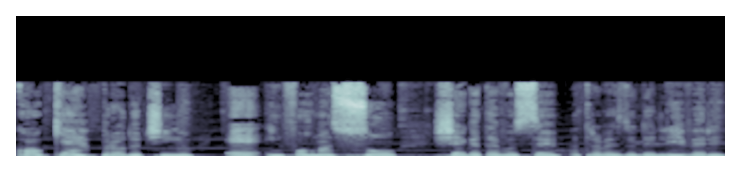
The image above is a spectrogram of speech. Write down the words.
qualquer produtinho e informação chega até você através do delivery.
